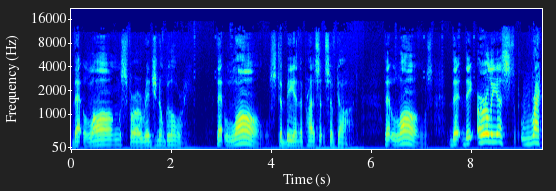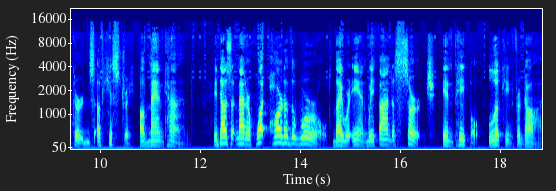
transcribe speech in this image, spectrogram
that longs for original glory, that longs to be in the presence of God, that longs that the earliest records of history of mankind it doesn't matter what part of the world they were in, we find a search in people looking for God.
